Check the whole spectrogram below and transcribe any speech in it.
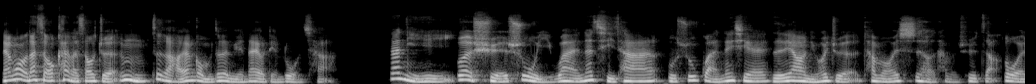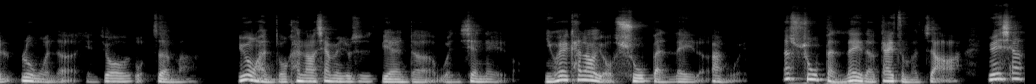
然后我那时候看的时候觉得，嗯，这个好像跟我们这个年代有点落差。那你除了学术以外，那其他图书馆那些资料，你会觉得他们会适合他们去找作为论文的研究佐证吗？因为我很多看到下面就是别人的文献内容。你会看到有书本类的范围，那书本类的该怎么找啊？因为像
